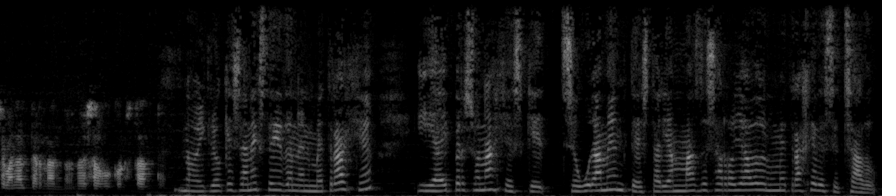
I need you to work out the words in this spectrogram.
se van alternando, no es algo constante. No, y creo que se han excedido en el metraje y hay personajes que seguramente estarían más desarrollados en un metraje desechado.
